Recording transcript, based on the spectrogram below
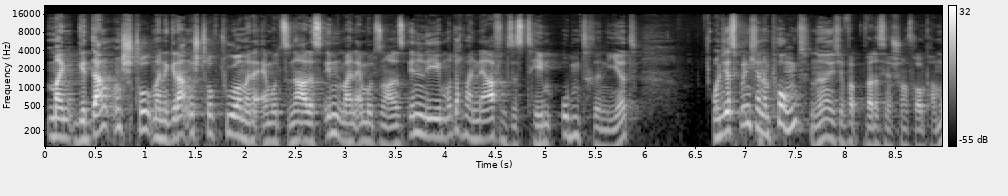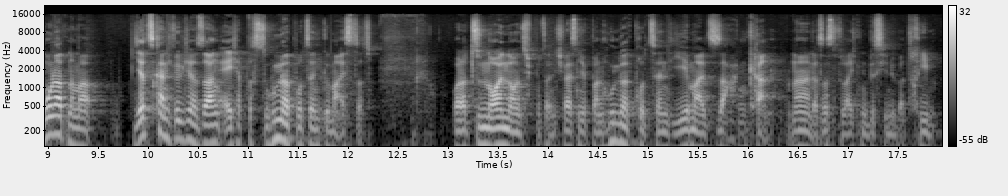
mein Gedankenstru meine Gedankenstruktur, meine emotionales In mein emotionales Innenleben und auch mein Nervensystem umtrainiert. Und jetzt bin ich an einem Punkt, ne, ich war das ja schon vor ein paar Monaten, aber jetzt kann ich wirklich sagen, ey, ich habe das zu 100% gemeistert. Oder zu 99%. Ich weiß nicht, ob man 100% jemals sagen kann. Ne, das ist vielleicht ein bisschen übertrieben.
